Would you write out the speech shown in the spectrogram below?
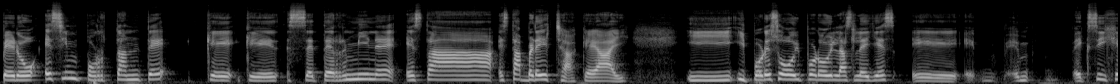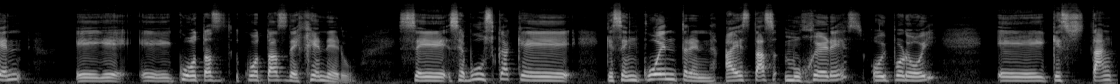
Pero es importante que, se termine esta, esta, brecha que hay. Y, por eso hoy por hoy las leyes eh, em, exigen eh, eh, cuotas, cuotas de género. Se, busca que, que, se encuentren a estas mujeres hoy por hoy que están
